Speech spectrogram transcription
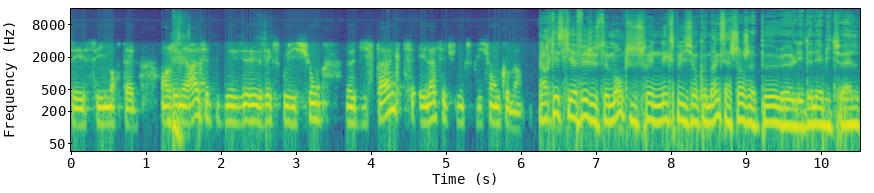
c'est immortel. En général, c'est des expositions euh, distinctes, et là, c'est une exposition en commun. Alors, qu'est-ce qui a fait justement que ce soit une exposition en commun, que ça change un peu euh, les données habituelles?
